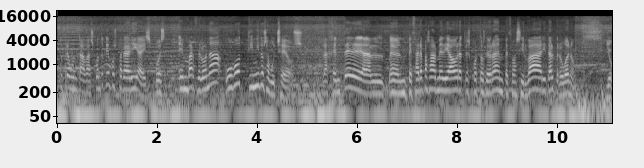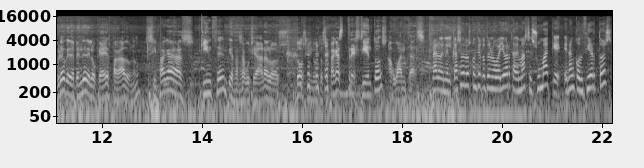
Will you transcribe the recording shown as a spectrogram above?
Y tú preguntabas, ¿cuánto tiempo esperaríais? Pues en Barcelona hubo tímidos abucheos. La gente al empezar a pasar media hora, tres cuartos de hora, empezó a silbar y tal, pero bueno, Yo creo que depende de lo que hayas pagado, ¿no? Si pagas 15, empiezas a buchear a los dos minutos. Si pagas 300, aguantas. Claro, en el caso de los conciertos de Nueva York, además, se suma que eran conciertos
